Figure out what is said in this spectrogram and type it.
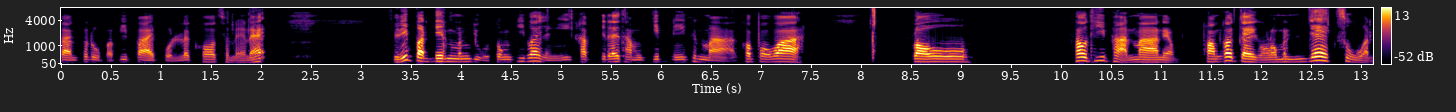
การสรุปอภิปรายผลและข้อเสนอแนะทีนี้ประเด็นมันอยู่ตรงที่ว่าอย่างนี้ครับ ที่ได้ทำคลิปนี้ขึ้นมา ก็เพราะว่าเราเท่าที่ผ่านมาเนี่ย ความเข้าใจของเรามันแยกส่วน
